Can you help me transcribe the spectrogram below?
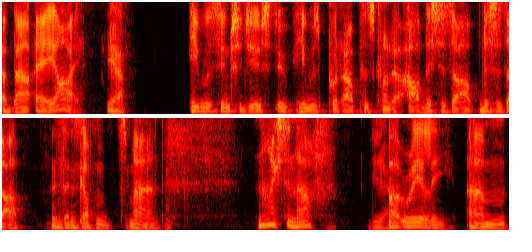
about AI. Yeah he was introduced. He was put up as kind of, oh, this is our, this is our, the government's man. Nice enough, yeah. but really, um,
